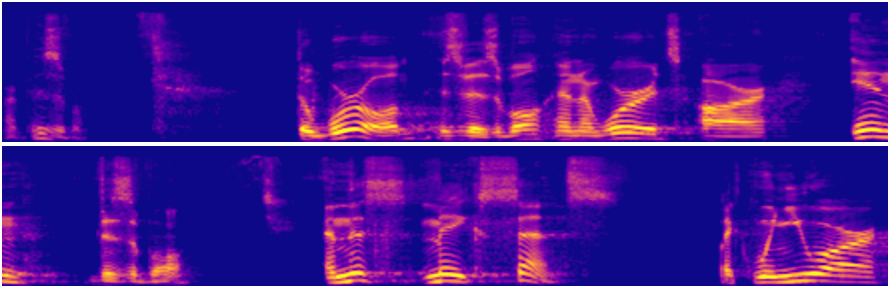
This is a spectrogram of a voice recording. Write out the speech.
or visible. The world is visible and the words are invisible. And this makes sense. Like when you are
